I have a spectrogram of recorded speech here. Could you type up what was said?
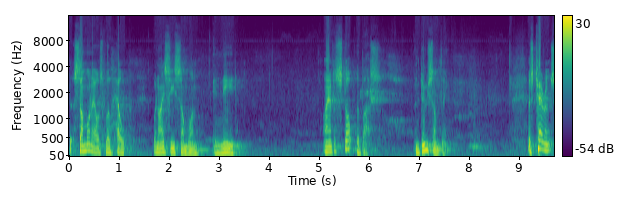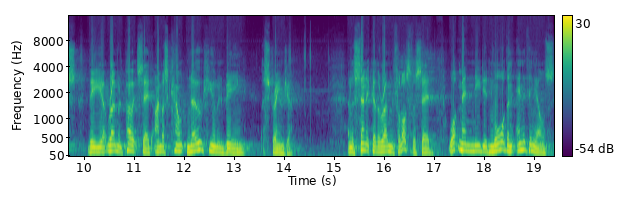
that someone else will help when I see someone in need. I am to stop the bus and do something. As Terence, the uh, Roman poet, said, I must count no human being a stranger. And as Seneca, the Roman philosopher, said, what men needed more than anything else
